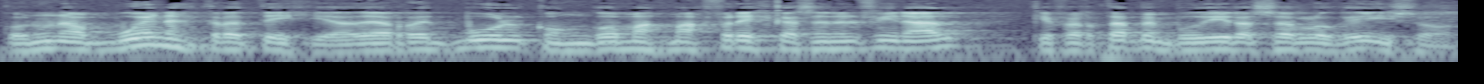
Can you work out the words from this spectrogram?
con una buena estrategia de Red Bull, con gomas más frescas en el final, que Verstappen pudiera hacer lo que hizo.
